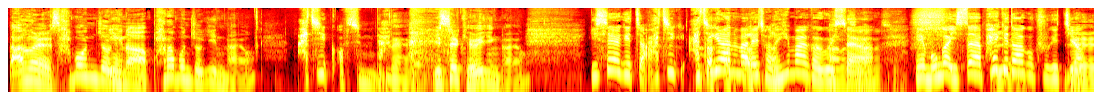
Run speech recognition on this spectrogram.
땅을 사본 적이나 팔아본 적이 있나요? 아직 없습니다. 네, 있을 계획인가요? 있어야겠죠. 아직 아직이라는 말에 저는 힘을 걸고 있어요. 알았어요, 알았어요. 예, 뭔가 있어야 팔기도 예. 하고 그러겠죠. 예, 예.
